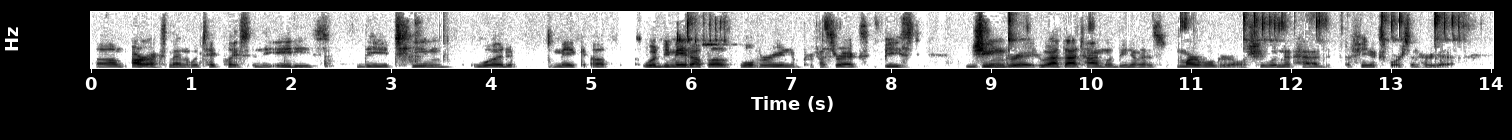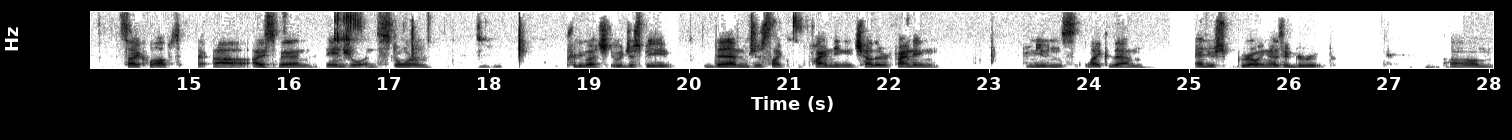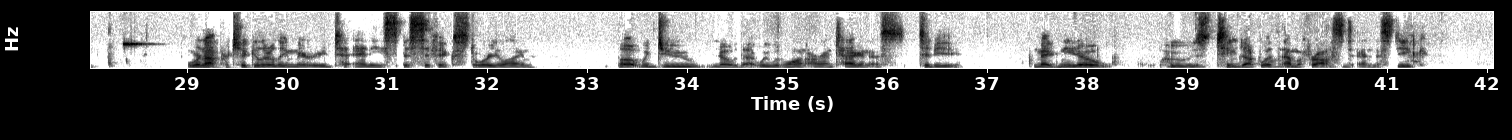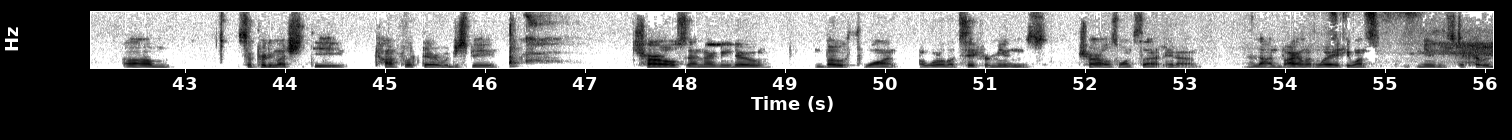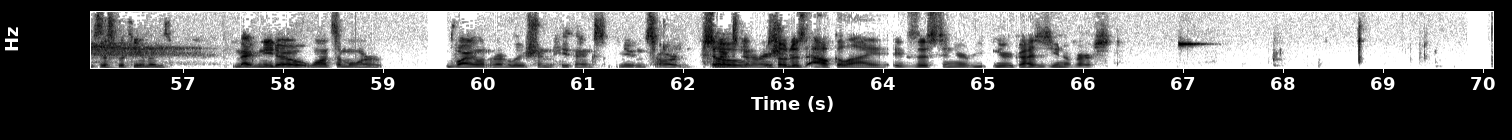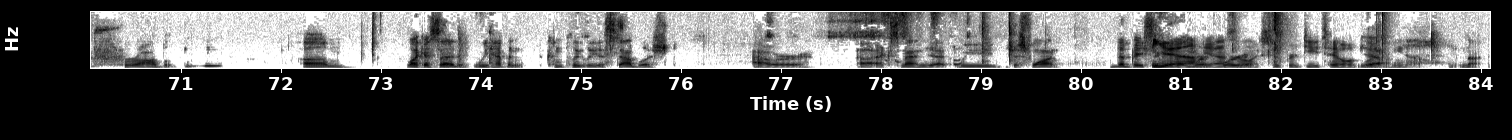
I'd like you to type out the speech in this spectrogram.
Um, our X Men would take place in the 80s. The team would make up would be made up of Wolverine, Professor X, Beast, Jean Grey, who at that time would be known as Marvel Girl. She wouldn't have had the Phoenix Force in her yet. Cyclops, uh, Iceman, Angel, and Storm. Mhm. Pretty much, it would just be them just like finding each other, finding mutants like them, and just growing as a group. Um, we're not particularly married to any specific storyline, but we do know that we would want our antagonists to be Magneto, who's teamed up with Emma Frost and Mystique. Um, so pretty much the conflict there would just be Charles and Magneto both want a world that's safe for mutants. Charles wants that in a non-violent way. He wants mutants to coexist with humans. Magneto wants a more violent revolution. He thinks mutants are the next So, generation. so does Alkali exist in your your guys' universe? Probably. Um, like I said, we haven't completely established our uh, X Men yet. We just want the basic Yeah, framework yeah, it's for not like super detailed. Yeah. like, you know, not.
